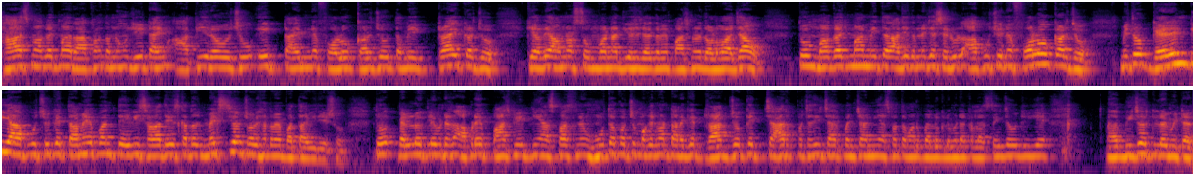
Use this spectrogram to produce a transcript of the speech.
ખાસ મગજમાં રાખવાનું, તમને હું જે ટાઈમ આપી રહ્યો છું, એ ટાઈમને ફોલો કરજો. તમે ટ્રાય કરજો કે હવે આવનાર સોમવારના દિવસે જ્યારે તમે પાંચ મિનિટ દોડવા જાઓ, તો મગજમાં મિત્ર, આજે તમને જે શેડ્યુલ આપું છું એને ફોલો કરજો. મિત્રો ગેરંટી આપું છું કે તમે પણ ત્રેવીસ સાડા ત્રેવીસ કાં તો મેક્સિમમ ચોવીસમાં તમે બતાવી દેશો. તો પહેલો કિલોમીટર આપણે પાંચ મિનિટની આસપાસ હું તો કહું છું, મગજમાં ટાર્ગેટ રાખજો કે ચાર પચાસથી ચાર પંચાવનની આસપાસ તમારું પહેલો કિલોમીટર કલાક થઈ જવું જોઈએ. બીજો કિલોમીટર,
